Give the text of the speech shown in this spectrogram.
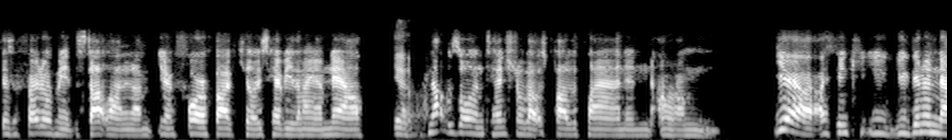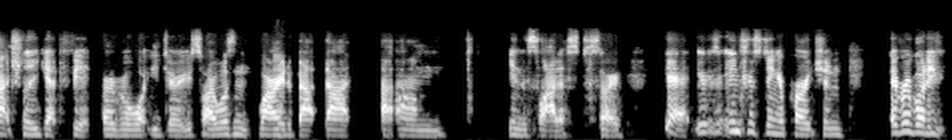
there's a photo of me at the start line and I'm, you know, four or five kilos heavier than I am now. Yeah. And that was all intentional. That was part of the plan. And um yeah, I think you, you're going to naturally get fit over what you do. So I wasn't worried about that uh, um, in the slightest. So yeah, it was an interesting approach, and everybody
